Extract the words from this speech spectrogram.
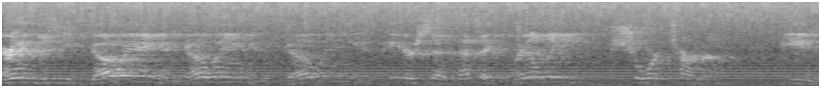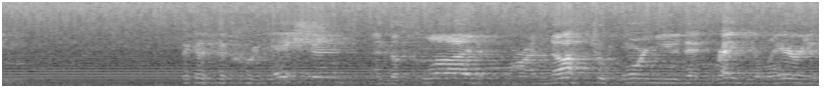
Everything just keeps going and going and. Peter says that's a really short-term view. Because the creation and the flood are enough to warn you that regularity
